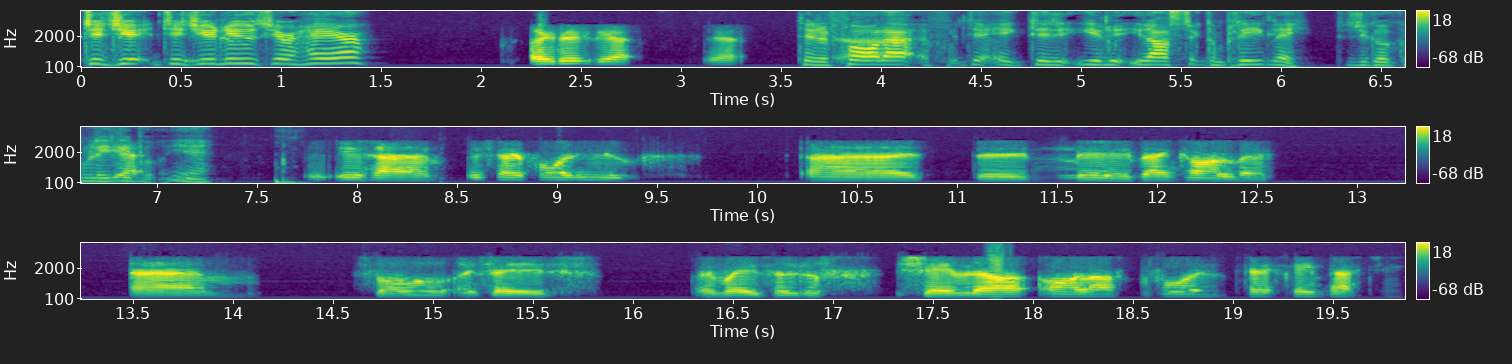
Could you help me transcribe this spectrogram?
Did you did you lose your hair? I did, yeah, yeah. Did it fall out? Did, did it, you you lost it completely? Did you go completely? Yeah. yeah. it um it started falling out uh the May bank holiday. Um so I said I might as well just shave it all, all off before it first came patchy.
